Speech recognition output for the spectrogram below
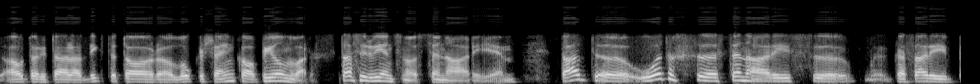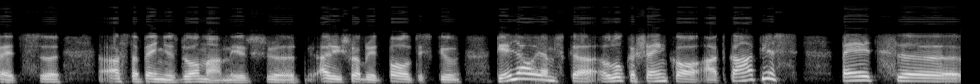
autoritārā diktatora Lukašenko pilnvaras. Tas ir viens no scenārijiem. Tad uh, otrs scenārijs, uh, kas arī pēc uh, Astapeņas domām ir uh, arī šobrīd politiski pieļaujams, ka Lukašenko atkāpjas pēc uh,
